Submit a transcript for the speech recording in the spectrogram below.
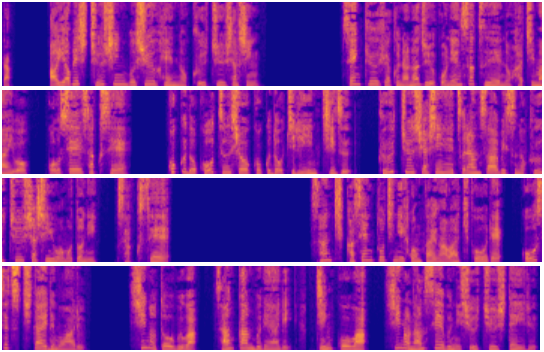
た。綾部市中心部周辺の空中写真。1975年撮影の8枚を合成作成。国土交通省国土地理院地図空中写真閲覧サービスの空中写真をもとに作成。産地河川土地日本海側気候で豪雪地帯でもある。市の東部は山間部であり、人口は市の南西部に集中している。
